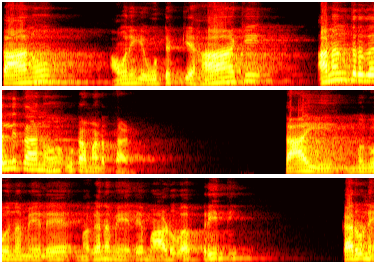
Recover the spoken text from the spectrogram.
ತಾನು ಅವನಿಗೆ ಊಟಕ್ಕೆ ಹಾಕಿ ಅನಂತರದಲ್ಲಿ ತಾನು ಊಟ ಮಾಡುತ್ತಾಳೆ. ತಾಯಿ ಮಗುವಿನ ಮೇಲೆ, ಮಗನ ಮೇಲೆ ಮಾಡುವ ಪ್ರೀತಿ, ಕರುಣೆ.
